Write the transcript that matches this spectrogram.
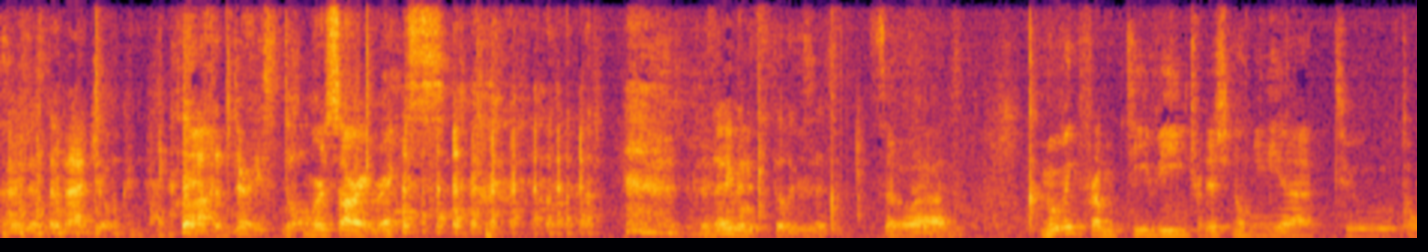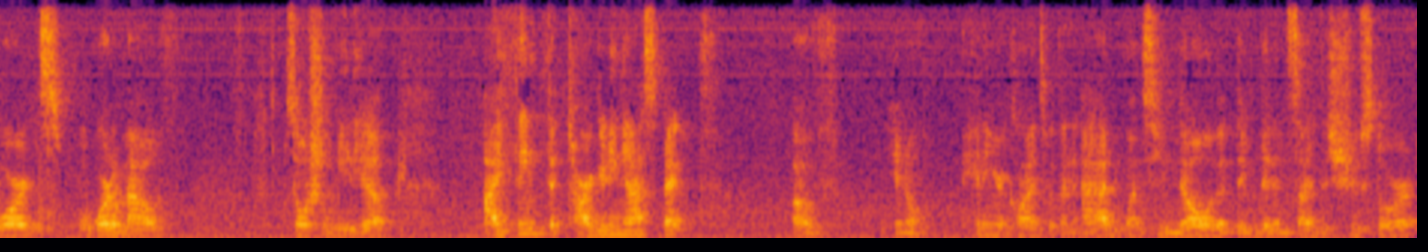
That was just a bad joke. My it's a dirty store. We're sorry, Rick's. Does that even still exist? So, uh, moving from TV, traditional media, to towards word of mouth, social media, I think the targeting aspect of, you know, hitting your clients with an ad once you know that they've been inside the shoe store,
